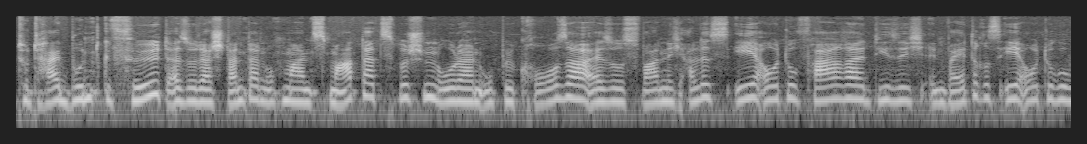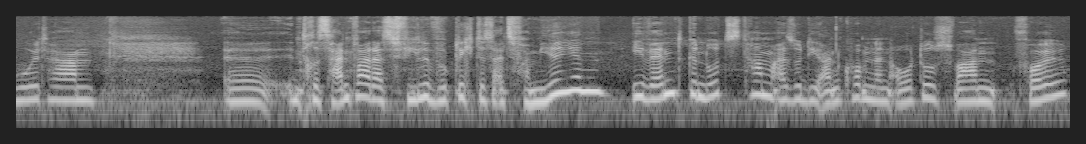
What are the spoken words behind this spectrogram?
total bunt gefüllt. Also da stand dann auch mal ein Smart dazwischen oder ein Opel Corsa. Also es waren nicht alles E-Autofahrer, die sich ein weiteres E-Auto geholt haben. Äh, interessant war, dass viele wirklich das als Familienevent genutzt haben. Also die ankommenden Autos waren voll.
